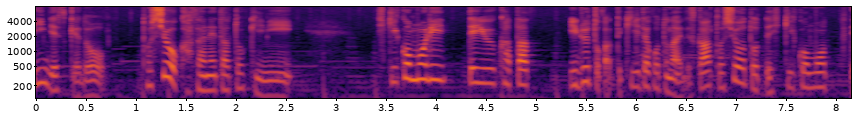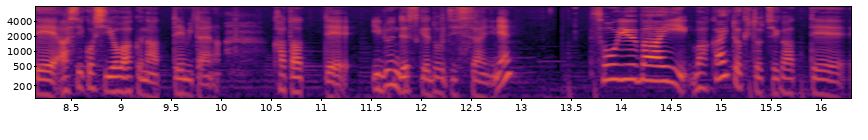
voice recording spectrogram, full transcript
いいんですけど年を重ねた時に引きこもりっていう方いるとかって聞いたことないですか？年を取って引きこもって足腰弱くなってみたいな方っているんですけど実際にね。そういう場合若い時と違って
